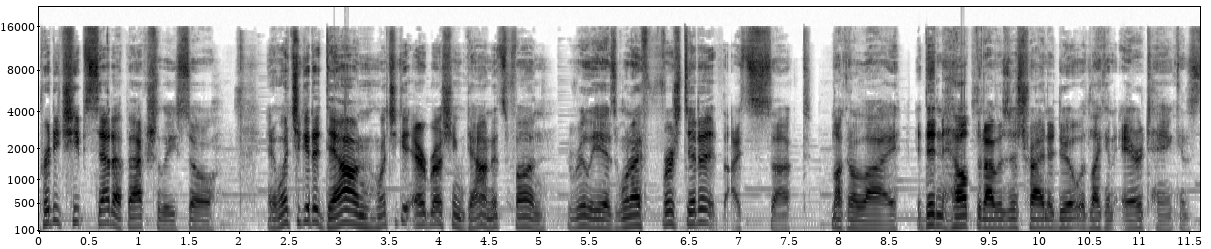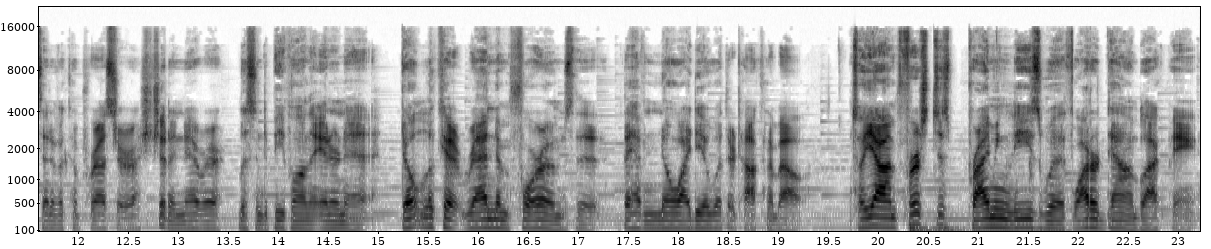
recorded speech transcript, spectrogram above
Pretty cheap setup actually, so and once you get it down, once you get airbrushing down, it's fun. It really is. When I first did it, I sucked not gonna lie. It didn't help that I was just trying to do it with like an air tank instead of a compressor. I should have never listened to people on the internet. Don't look at random forums that they have no idea what they're talking about. So yeah, I'm first just priming these with watered down black paint.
